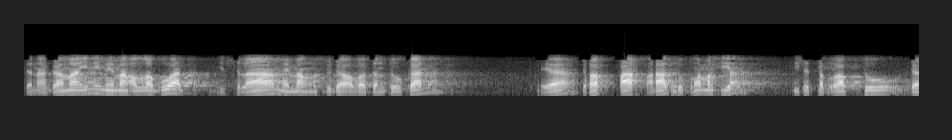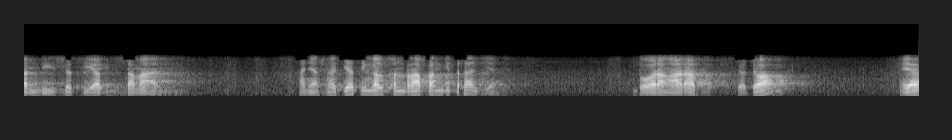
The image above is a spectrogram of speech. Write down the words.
Dan agama ini memang Allah buat. Islam memang sudah Allah tentukan. Ya, pas untuk manusia di setiap waktu dan di setiap zaman. Hanya saja tinggal penerapan kita saja. Untuk orang Arab cocok, ya.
